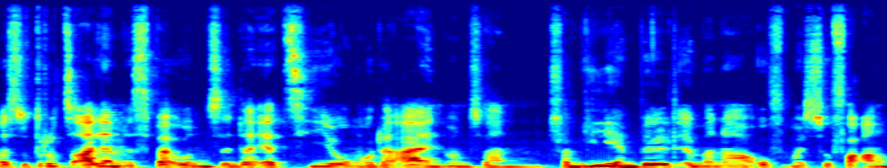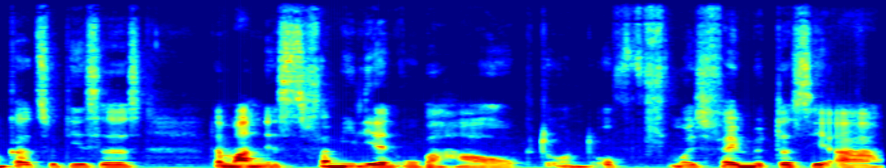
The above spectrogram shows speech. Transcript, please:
also trotz allem ist bei uns in der Erziehung oder auch in unserem Familienbild immer noch oftmals so verankert, so dieses, der Mann ist Familienoberhaupt und oftmals viele Mütter sie auch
